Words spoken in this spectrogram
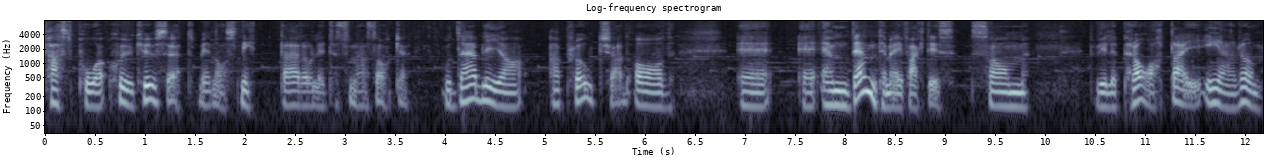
fast på sjukhuset med någon snittar och lite sådana här saker. Och där blir jag approachad av eh, eh, en vän till mig faktiskt som ville prata i enrum.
